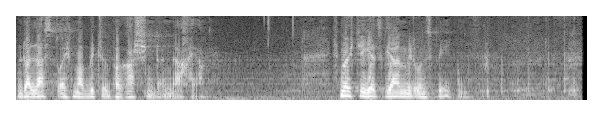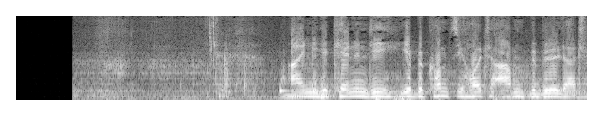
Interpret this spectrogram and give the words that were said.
Und da lasst euch mal bitte überraschen dann nachher. Ich möchte jetzt gern mit uns beten. Einige kennen die, ihr bekommt sie heute Abend bebildert.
